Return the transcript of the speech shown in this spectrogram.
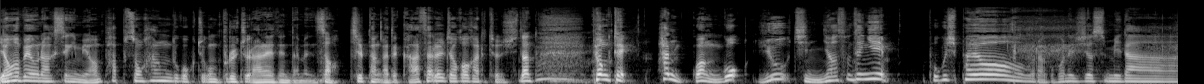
영어 배우는 학생이면 팝송 한두 곡 조금 부를 줄 알아야 된다면서 칠판 가득 가사를 적어 가르쳐 주시던 평택 한광고 유진여 선생님, 보고 싶어요. 라고 보내주셨습니다.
